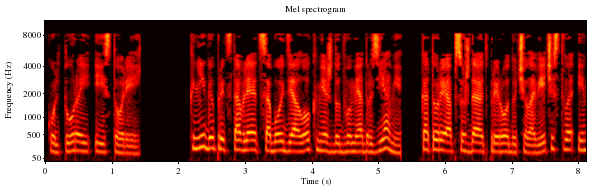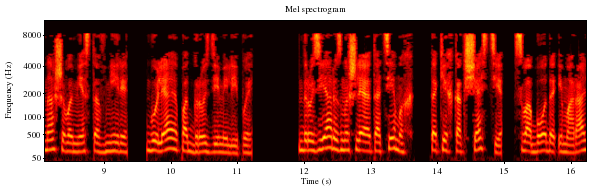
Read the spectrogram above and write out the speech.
культурой и историей. Книга представляет собой диалог между двумя друзьями, которые обсуждают природу человечества и нашего места в мире, гуляя под гроздьями липы. Друзья размышляют о темах, таких как счастье, свобода и мораль,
